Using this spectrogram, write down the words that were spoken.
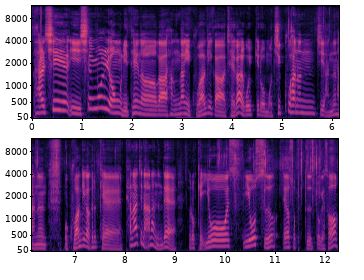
사실 이 실물용 retainer가 상당히 구하기가 제가 알고 있기로 뭐 직구하는지 않는 한은 뭐 구하기가 그렇게 편하지는 않았는데 이렇게 EOS, EOS Airsoft 쪽에서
